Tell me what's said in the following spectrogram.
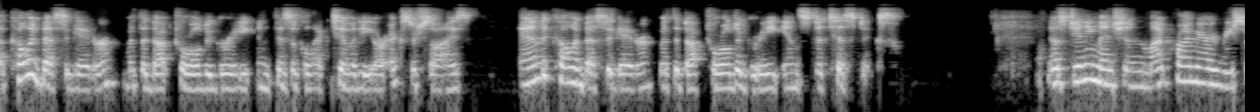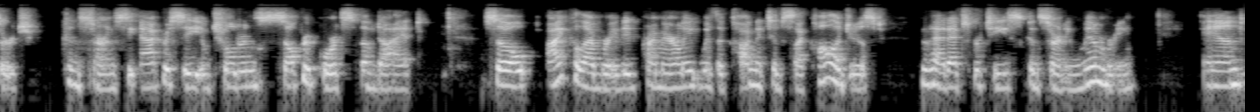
a co-investigator with a doctoral degree in physical activity or exercise, and a co-investigator with a doctoral degree in statistics. As Jenny mentioned, my primary research concerns the accuracy of children's self-reports of diet. So I collaborated primarily with a cognitive psychologist who had expertise concerning memory and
